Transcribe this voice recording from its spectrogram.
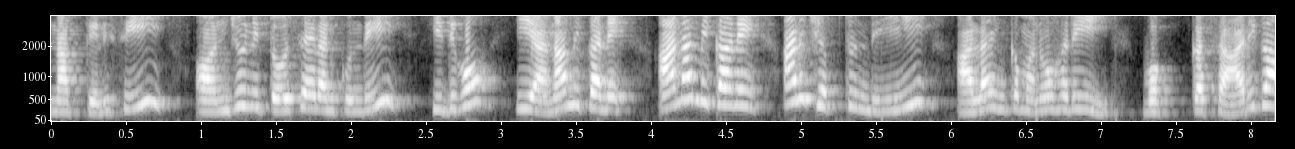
నాకు తెలిసి అంజుని తోసేయాలనుకుంది. ఇదిగో ఈ అనామికనే అనామికనే అని చెప్తుంది. అలా ఇంకా మనోహరి ఒక్కసారిగా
